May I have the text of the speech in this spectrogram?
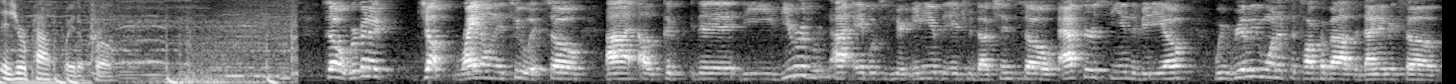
is your pathway to pro. So we're gonna jump right on into it. So uh, uh, the, the, the viewers were not able to hear any of the introduction. So after seeing the video, we really wanted to talk about the dynamics of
